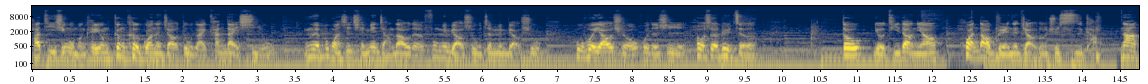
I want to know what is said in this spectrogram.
它提醒我们可以用更客观的角度来看待事物。因为不管是前面讲到的负面表述、正面表述、互惠要求，或者是后设律则，都有提到你要换到别人的角度去思考。那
